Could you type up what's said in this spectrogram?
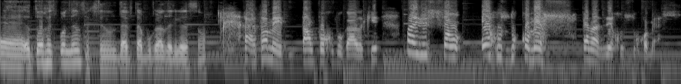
é. Eu tô respondendo, só que você não deve estar bugado a ligação. Ah, eu também, tá um pouco bugado aqui. Mas isso são erros do começo. Apenas erros do começo.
